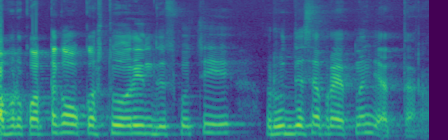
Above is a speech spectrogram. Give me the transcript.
అప్పుడు కొత్తగా ఒక స్టోరీని తీసుకొచ్చి రుద్దేసే ప్రయత్నం చేస్తారు.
